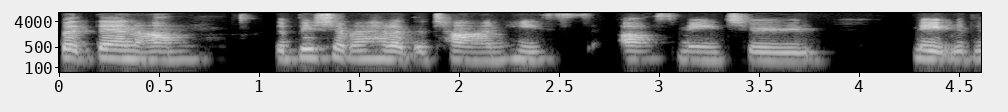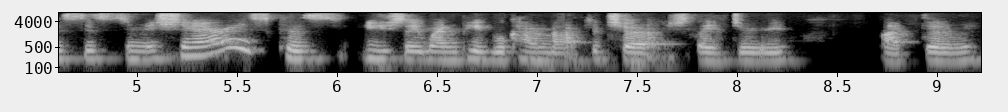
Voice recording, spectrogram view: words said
But then um, the bishop I had at the time, he's asked me to meet with the sister missionaries because usually when people come back to church, they do like the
